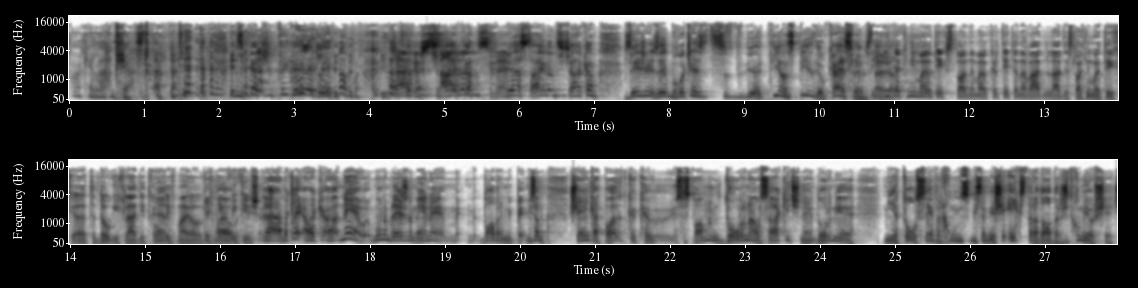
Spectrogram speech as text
fucking ladja? Zdaj že tri dele gledam. In čakaš silence, ne? Ja, silence čakam, zdaj že, zdaj, mogoče je ti on spizdil, kaj se vem. stari, ja. Itak nimajo teh sploh, ne imajo kar te navadne ladje, sploh nimajo teh uh, te dolgih ladij, tako ja, kot jih imajo ki jih teh imajo- vikingških. Ja, ampak, lej, ampak a, ne, moram reči, da mene me- me- dobro mi pe. Mislim, še enkrat, po, k, k, se spomnim Dorna vsakič, ne, Dorn je, mi je to vse vrhunsko, mislim, je še ekstra dober, že tako mi je všeč,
